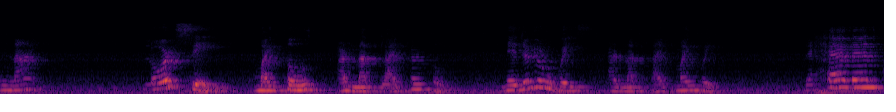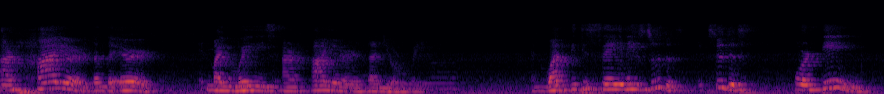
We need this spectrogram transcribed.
and 9? Lord say, My thoughts are not like your thoughts, neither your ways are not like my ways. The heaven are higher than the earth, and my ways are higher than your ways. And what did he say in Exodus? Exodus 14,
